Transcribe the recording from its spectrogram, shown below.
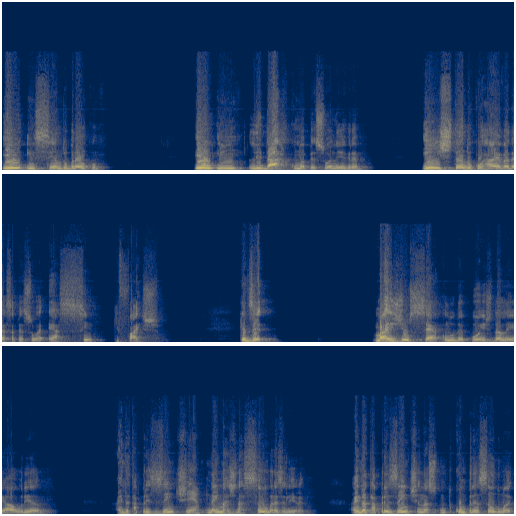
eu em sendo branco, eu em lidar com uma pessoa negra, e em estando com raiva dessa pessoa, é assim que faz. Quer dizer, mais de um século depois da Lei Áurea, ainda está presente é. na imaginação brasileira. Ainda está presente na compreensão de uma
